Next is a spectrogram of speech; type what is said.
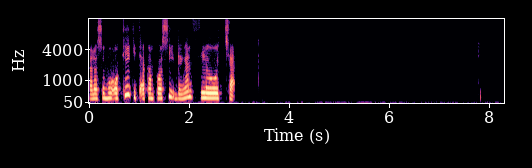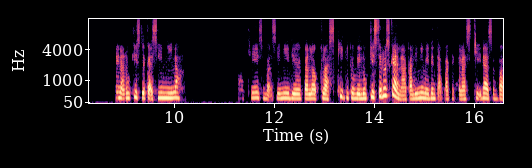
Kalau semua okey, kita akan proceed dengan flowchart. Saya nak lukis dekat sini lah. Okay, sebab sini dia kalau kelas kit kita boleh lukis terus kan. Ha, kali ni Maiden tak pakai kelas kit dah sebab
